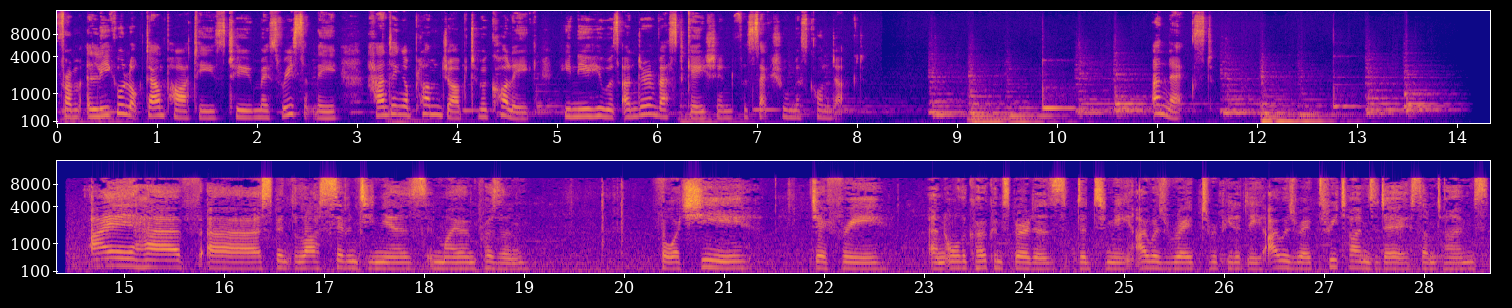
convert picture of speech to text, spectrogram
From illegal lockdown parties to, most recently, handing a plum job to a colleague he knew he was under investigation for sexual misconduct. And next. I have uh, spent the last 17 years in my own prison for what she, Jeffrey, and all the co conspirators did to me. I was raped repeatedly. I was raped three times a day sometimes.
